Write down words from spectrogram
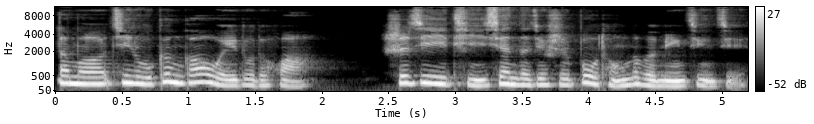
那么进入更高维度的话，实际体现的就是不同的文明境界。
